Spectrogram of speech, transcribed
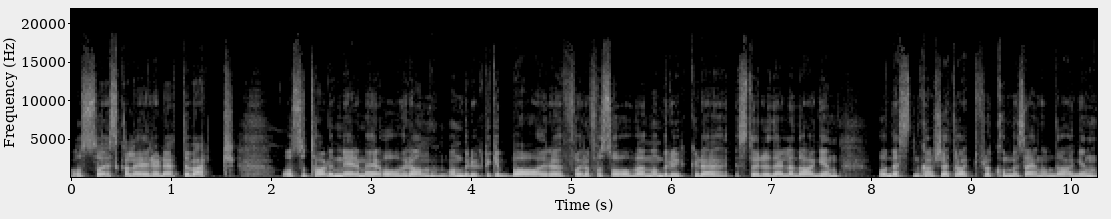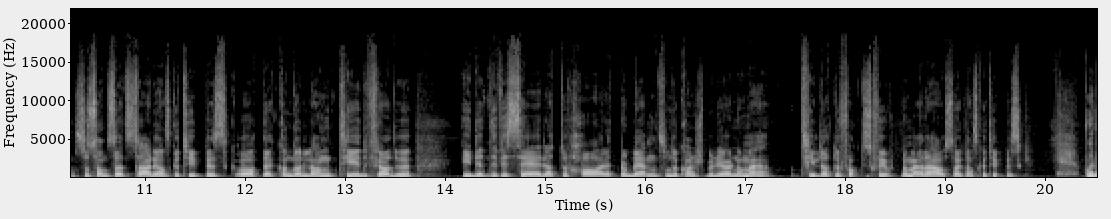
og så eskalerer det etter hvert. Og så tar det mer og mer overhånd. Man bruker det ikke bare for å få sove, man bruker det større del av dagen, og nesten kanskje etter hvert for å komme seg gjennom dagen. Så sånn sett så er det ganske typisk, og at det kan gå lang tid fra du identifiserer at du har et problem som du kanskje burde gjøre noe med, til at du faktisk får gjort noe med det, er også ganske typisk. Hvor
